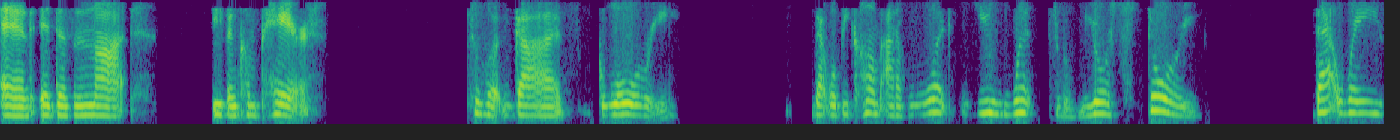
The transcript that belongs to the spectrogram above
And it does not even compare to what God's glory that will become out of what you went through, your story, that weighs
